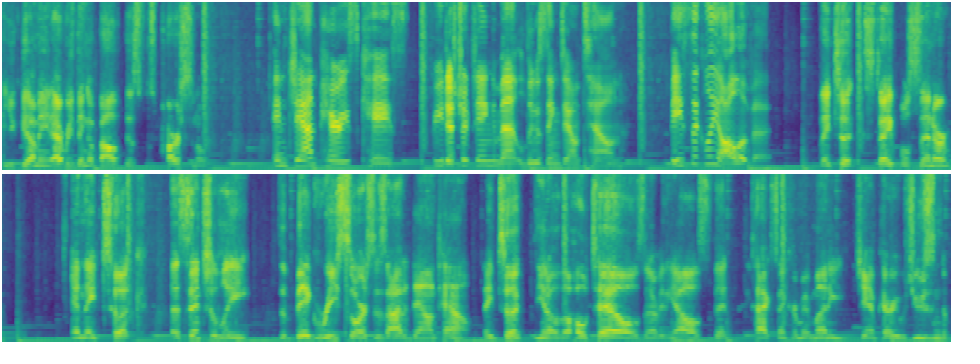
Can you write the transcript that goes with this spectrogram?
You, I mean, everything about this was personal. In Jan Perry's case, redistricting meant losing downtown. Basically, all of it. They took Staples Center and they took essentially the big resources out of downtown. They took, you know, the hotels and everything else that tax increment money Jan Perry was using to,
